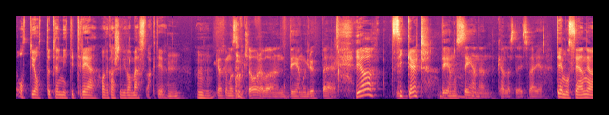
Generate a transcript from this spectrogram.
88 til 93 var det kanskje vi var mest aktive. Vi kanske måste forklare hva en demogruppe er? Ja, sikkert. Demoscenen kalles det i Sverige. Demoscenen, ja.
